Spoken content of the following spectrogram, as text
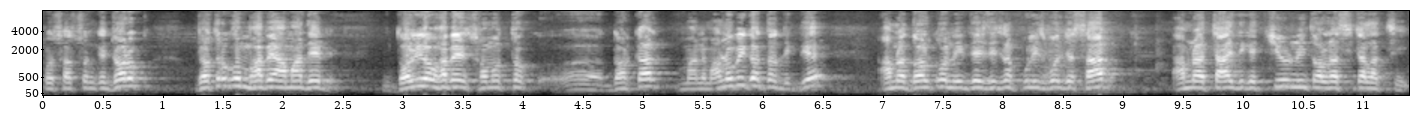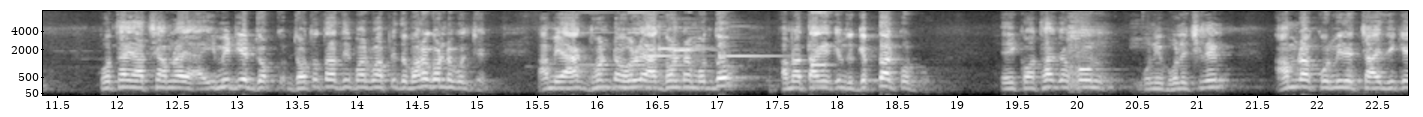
প্রশাসনকে যত যত রকমভাবে আমাদের দলীয়ভাবে সমর্থক দরকার মানে মানবিকতার দিক দিয়ে, আমরা দলকে নির্দেশ দিয়েছিলাম, পুলিশ বলছে, স্যার, আমরা চারিদিকে চিরুনি তল্লাশি চালাচ্ছি। কোথায় আছে আমরা ইমিডিয়েট যত তাড়াতাড়ি পারব, আপনি তো বারো ঘণ্টা বলছেন। আমি এক ঘণ্টা হলে এক ঘণ্টার মধ্যেও আমরা তাকে কিন্তু গ্রেপ্তার করব। এই কথা যখন উনি বলেছিলেন, আমরা কর্মীদের চারিদিকে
